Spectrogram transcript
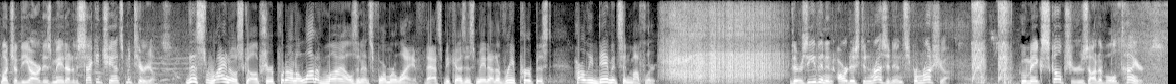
Much of the art is made out of second chance materials. This rhino sculpture put on a lot of miles in its former life. That's because it's made out of repurposed Harley Davidson mufflers. There's even an artist in residence from Russia who makes sculptures out of old tires.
